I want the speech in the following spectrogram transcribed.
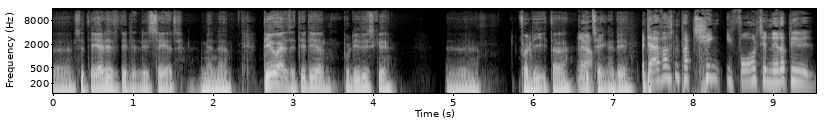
Øh, så det er lidt, lidt, lidt sært. Men øh, det er jo altså det der politiske øh, forlig, der Ja. betinger det. Men der er også et par ting i forhold til netop det,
